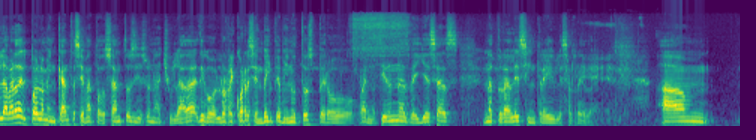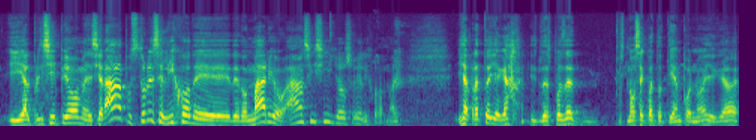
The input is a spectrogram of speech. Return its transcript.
la verdad del pueblo me encanta, se llama Todos Santos y es una chulada. Digo, lo recorres en 20 minutos, pero bueno, tiene unas bellezas naturales increíbles alrededor. y al principio me decían, ah, pues tú eres el hijo de, de, Don Mario. Ah, sí, sí, yo soy el hijo de Don Mario. Y al rato llegaba, y después de pues no sé cuánto tiempo, ¿no? Llegaba,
